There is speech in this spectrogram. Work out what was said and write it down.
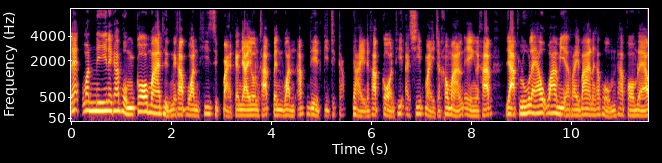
และวันนี้นะครับผมก็มาถึงนะครับวันที่ 18 กันยายนครับเป็นวันอัปเดตกิจกรรมใหญ่นะครับก่อนที่อาชีพใหม่จะเข้ามานั่นเองนะครับอยากรู้แล้วว่ามีอะไรบ้างนะครับผมถ้าพร้อมแล้ว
